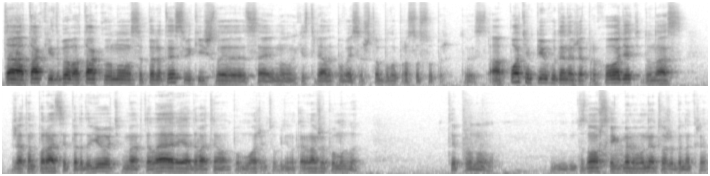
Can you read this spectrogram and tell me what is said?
Та так відбив атаку ну, сепаратистів, які йшли цей, ну, які стріляли по висі, що було просто супер. Тобто, а потім півгодини вже приходять до нас, вже там по рації передають, ми артилерія, давайте вам поможемо. Ну, каже, нам вже допомогли. Типу, ну, знову ж таки, якби не вони, теж би накрили.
